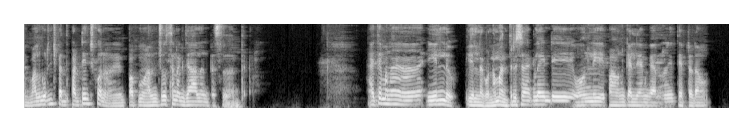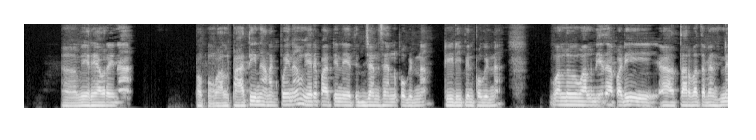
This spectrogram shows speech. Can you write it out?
వాళ్ళ గురించి పెద్ద పట్టించుకోను. నేను పాపం వాళ్ళని చూస్తే నాకు జాలనిపిస్తుంది అంతే. అయితే మన వీళ్ళు వీళ్ళకున్న మంత్రి శాఖలు ఏంటి ఓన్లీ పవన్ కళ్యాణ్ గారిని తిట్టడం వేరే ఎవరైనా పాపం వాళ్ళ పార్టీని అనకపోయినా వేరే పార్టీని ఏది జనసేన పొగిడినా టీడీపీని పొగిడినా వాళ్ళు వాళ్ళ మీద పడి ఆ తర్వాత వెంటనే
